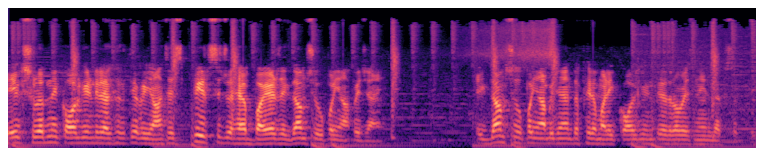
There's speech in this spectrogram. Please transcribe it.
एक सूरत में कॉल एंट्री लग सकती है, अगर यहाँ से स्पीड से जो है बायर्स एकदम से ऊपर यहाँ पे जाएँ। एकदम से ऊपर यहाँ पे जाएँ तो फिर हमारी कॉल एंट्री अदरवाइज़ नहीं लग सकती।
